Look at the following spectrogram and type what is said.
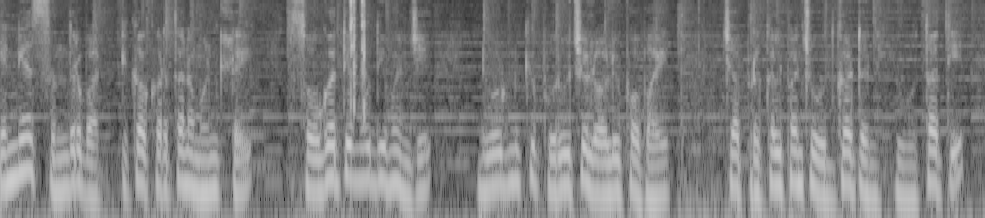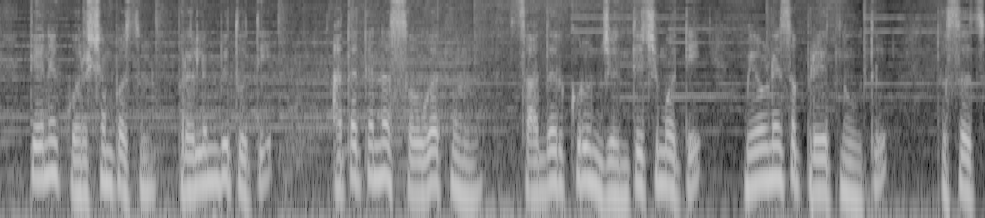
यांनी या संदर्भात टीका करताना म्हटलंय सौगते मोदी म्हणजे निवडणुकीपूर्वीचे लॉलीपॉप आहेत. ज्या प्रकल्पांचे उद्घाटन हे होता ते ते अनेक वर्षांपासून प्रलंबित होते. आता त्यांना सौगात म्हणून सादर करून जनतेची मते मिळवण्याचा प्रयत्न होतो तसंच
